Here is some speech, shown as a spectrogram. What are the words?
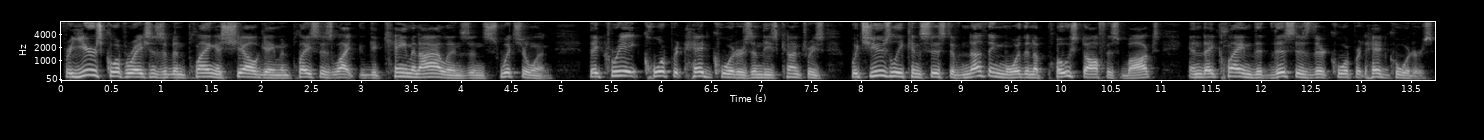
For years, corporations have been playing a shell game in places like the Cayman Islands and Switzerland. They create corporate headquarters in these countries, which usually consist of nothing more than a post office box, and they claim that this is their corporate headquarters.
